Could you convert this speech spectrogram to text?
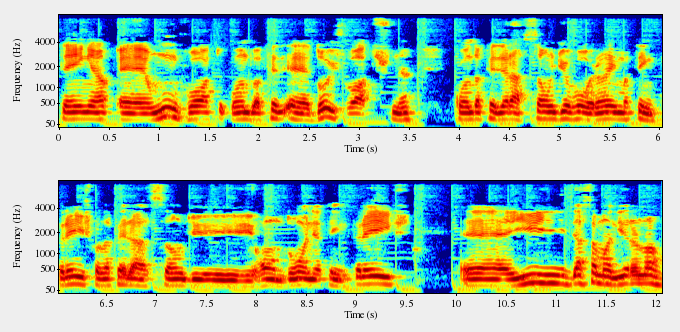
tenha é, um voto, quando a, é, dois votos, né? Quando a Federação de Roraima tem três, quando a Federação de Rondônia tem três. É, e dessa maneira nós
